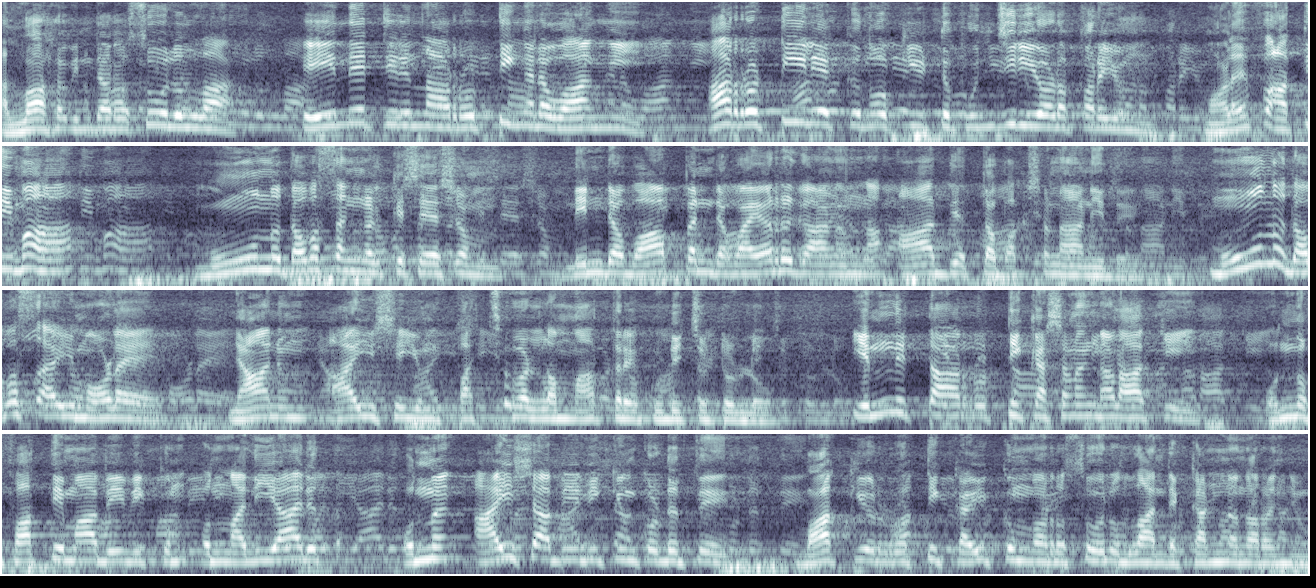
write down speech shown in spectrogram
അള്ളാഹുവിന്റെ റസൂലുള്ള എഴുന്നേറ്റിരുന്ന ആ റൊട്ടി ഇങ്ങനെ വാങ്ങി ആ റൊട്ടിയിലേക്ക് നോക്കിയിട്ട് പുഞ്ചിരിയോടെ പറയും മോളെ ഫാത്തിമ മൂന്ന് ദിവസങ്ങൾക്ക് ശേഷം നിന്റെ വാപ്പന്റെ വയറ് കാണുന്ന ആദ്യത്തെ ഭക്ഷണാണിത്. മൂന്ന് ദിവസമായി മോളെ ഞാനും ആയിഷയും പച്ചവെള്ളം മാത്രമേ കുടിച്ചിട്ടുള്ളൂ. എന്നിട്ട് ആ റൊട്ടി കഷണങ്ങളാക്കി. ഒന്ന് ഫാത്തിമ ബീവിക്കും ഒന്ന് അലിയാര് ഒന്ന് ആയിഷ ബീവിക്കും കൊടുത്ത് ബാക്കി ഒരു റൊട്ടി കഴിക്കുമ്പോൾ റസൂലുള്ളാന്റെ കണ്ണ് നിറഞ്ഞു.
